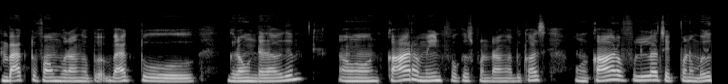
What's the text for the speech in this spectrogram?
பேக் டு ஃபார்ம் வராங்க இப்போ. பேக் டு கிரவுண்ட் அதாவது அவங்க காரை மெயின் ஃபோக்கஸ் பண்ணுறாங்க பிகாஸ் அவங்க காரை ஃபுல்லாக செக் பண்ணும்போது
